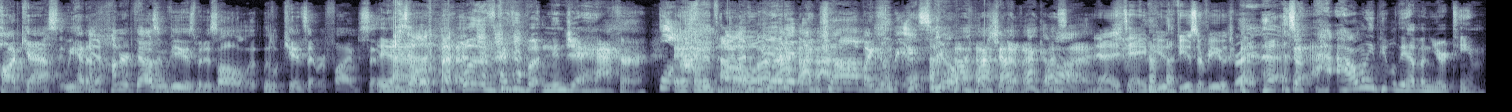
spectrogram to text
podcast. We had a Yeah. hundred thousand views, but it's all little kids that were five to seven. years Yeah. old. well, it's because you put Ninja Hacker Well, in, in I, the title. I yeah. learned it my job. I know the SEO portion of it. Come on. Yeah, it's hey, views, views are views, right? so, how many people do you have on your team?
